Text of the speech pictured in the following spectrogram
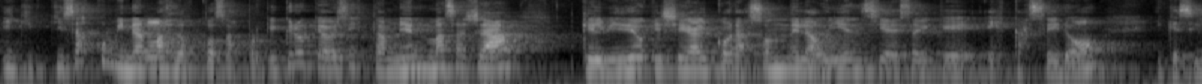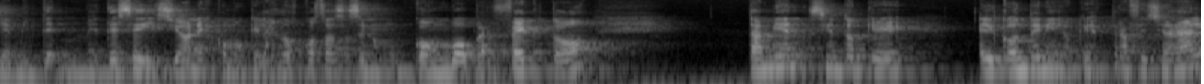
y quizás combinar las dos cosas, porque creo que a veces también, más allá que el video que llega al corazón de la audiencia es el que es casero y que si le metes edición es como que las dos cosas hacen un combo perfecto, también siento que el contenido que es profesional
